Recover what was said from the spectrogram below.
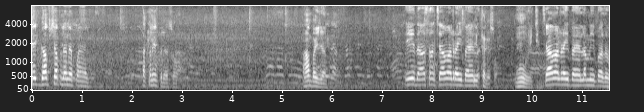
एक गप शप लेने पाए तकलीफ़ करे सो। हाँ भाईजान ये दास्तां चावल रही पहन इत्थे सो। चावल रही पे लम्बी पदो।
